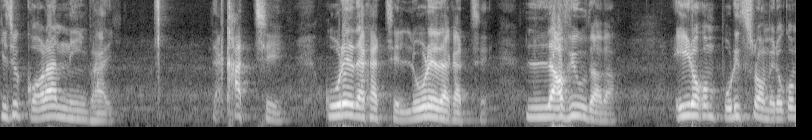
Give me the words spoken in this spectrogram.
কিছু করার নেই ভাই, দেখাচ্ছে, করে দেখাচ্ছে, লড়ে দেখাচ্ছে। লাভ ইউ দাদা। এই রকম পরিশ্রম, এরকম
